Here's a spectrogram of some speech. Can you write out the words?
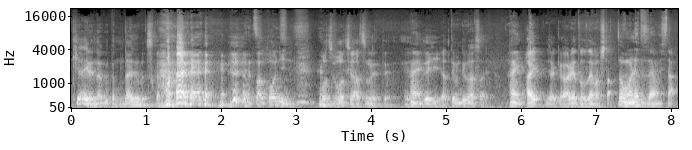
気合い入れなくても大丈夫ですから。まあ5人ぼちぼち集めて、はい、ぜひやってみてください。はい。はい。じゃあ今日はありがとうございました。どうもありがとうございました。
